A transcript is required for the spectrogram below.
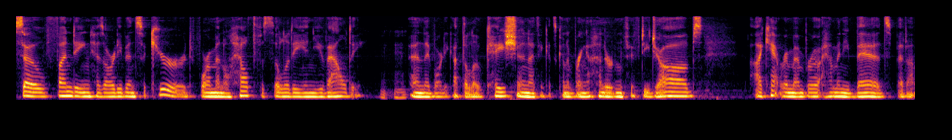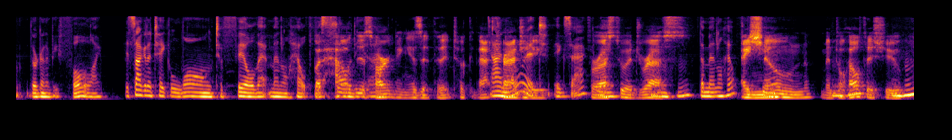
So funding has already been secured for a mental health facility in Uvalde. Mm-hmm. And they've already got the location. I think it's going to bring 150 jobs. I can't remember how many beds, but um, they're going to be full. I, it's not going to take long to fill that mental health but facility. But how disheartening up. is it that it took that I tragedy exactly. for us to address mm-hmm. the mental health issue? a issue. known mental mm-hmm. health issue mm-hmm.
